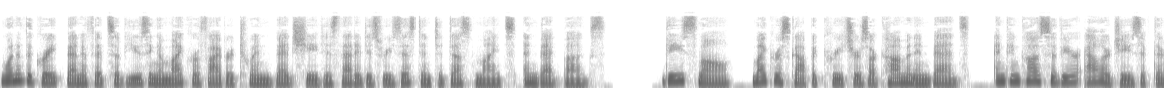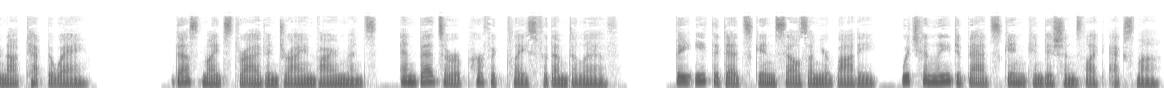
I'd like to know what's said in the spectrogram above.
One of the great benefits of using a microfiber twin bed sheet is that it is resistant to dust mites and bed bugs. These small, microscopic creatures are common in beds and can cause severe allergies if they're not kept away. Dust mites thrive in dry environments, and beds are a perfect place for them to live. They eat the dead skin cells on your body, which can lead to bad skin conditions like eczema.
